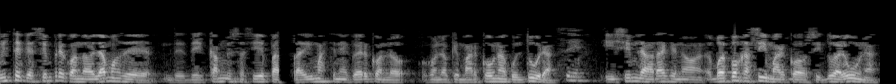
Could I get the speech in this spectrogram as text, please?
viste que siempre cuando hablamos de, de- de cambios así de paradigmas tiene que ver con lo, con lo que marcó una cultura. Sí. Y Jim la verdad que no. Bob Esponja sí marcó, sin duda alguna.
